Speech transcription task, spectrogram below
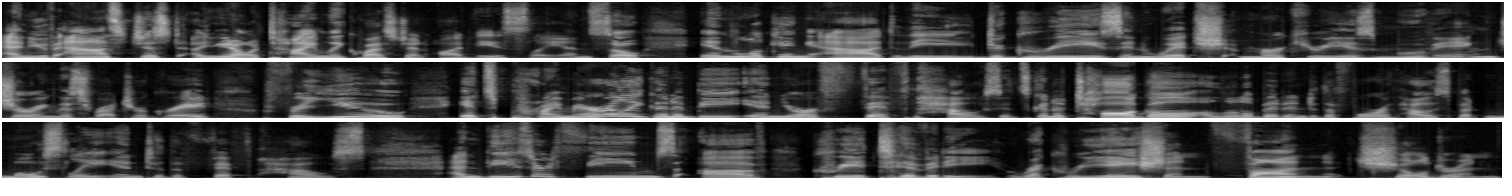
And you've asked just, a, you know, a timely question, obviously. And so, in looking at the degrees in which Mercury is moving during this retrograde, for you, it's primarily going to be in your fifth house. It's going to toggle a little bit into the fourth house, but mostly into the fifth house. And these are themes of creativity, recreation, fun, children.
